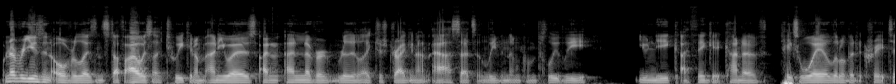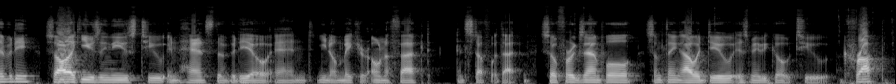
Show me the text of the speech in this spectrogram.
Whenever using overlays and stuff, I always like tweaking them anyways. I, I never really like just dragging on assets and leaving them completely unique. I think it kind of takes away a little bit of creativity. So I like using these to enhance the video and, you know, make your own effect and stuff with that. So for example, something I would do is maybe go to crop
